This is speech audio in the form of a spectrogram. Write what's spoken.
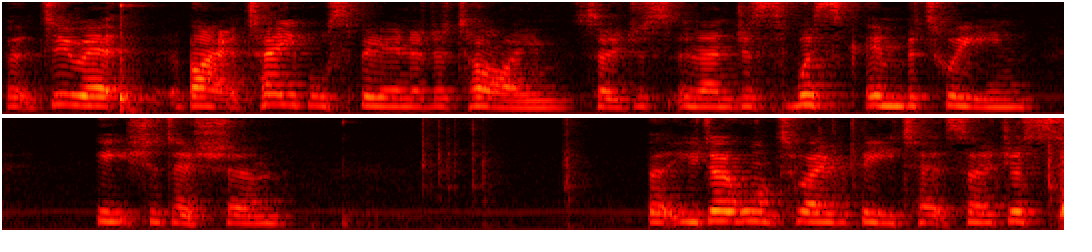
but do it about a tablespoon at a time. So just and then just whisk in between each addition. But you don't want to overbeat it so just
